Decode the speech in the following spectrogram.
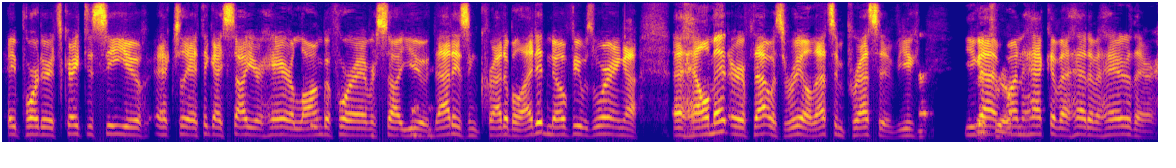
Hey, Porter, it's great to see you. Actually, I think I saw your hair long before I ever saw you. That is incredible. I didn't know if he was wearing a, a helmet or if that was real. That's impressive. You you got real. one heck of a head of hair there.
